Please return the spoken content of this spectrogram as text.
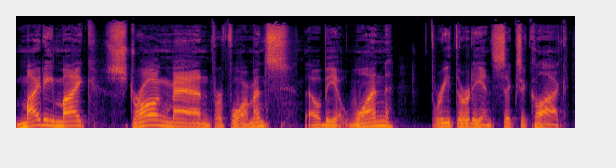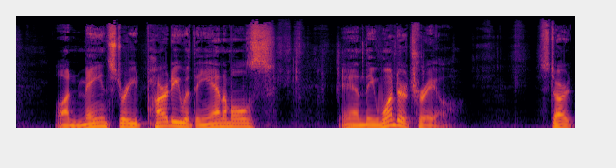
Mighty Mike Strongman performance. That will be at 1, 3.30, and 6 o'clock on Main Street. Party with the Animals and the Wonder Trail. Start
